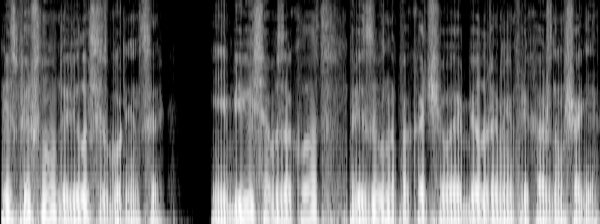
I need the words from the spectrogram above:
неспешно удалилась из горницы. И бьюсь об заклад, призывно покачивая бедрами при каждом шаге.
